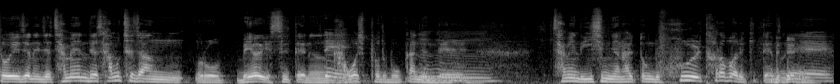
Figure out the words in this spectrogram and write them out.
또 예전에 이제 참여연대 사무처장으로 매여 있을 때는 네. 가고 싶어도 못 갔는데 음. 참여연대 20년 활동도 훌 털어버렸기 때문에 네.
